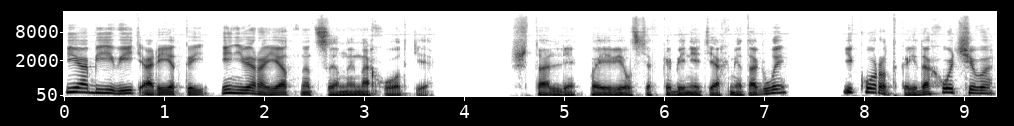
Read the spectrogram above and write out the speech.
и объявить о редкой и невероятно ценной находке. Шталли появился в кабинете Ахметаглы и коротко и доходчиво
